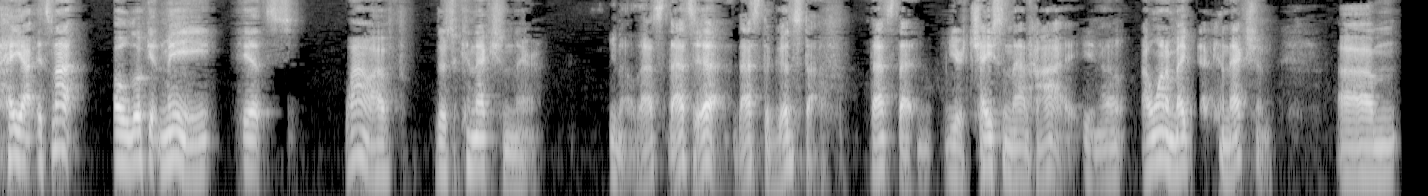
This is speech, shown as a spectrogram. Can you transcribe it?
hey, it's not, oh, look at me. It's, wow, I've there's a connection there. You know, that's that's it. That's the good stuff. That's that you're chasing that high. You know, I want to make that connection. Um,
